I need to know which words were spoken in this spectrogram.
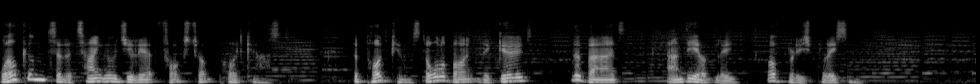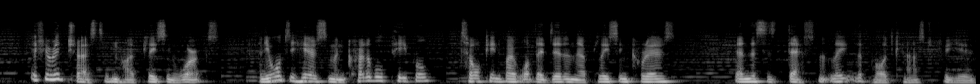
Welcome to the Tango Juliet Foxtrot podcast, the podcast all about the good, the bad, and the ugly of British policing. If you're interested in how policing works and you want to hear some incredible people talking about what they did in their policing careers, then this is definitely the podcast for you.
